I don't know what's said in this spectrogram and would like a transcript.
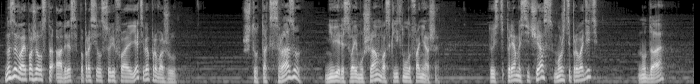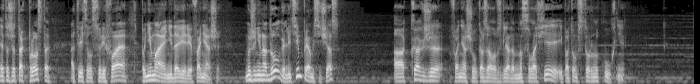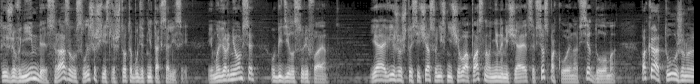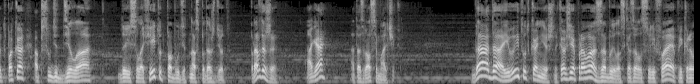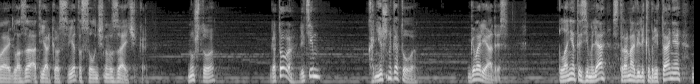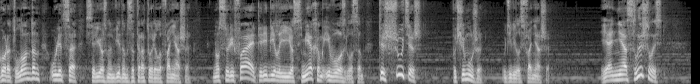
«Называй, пожалуйста, адрес», — попросил Сурифая, — «я тебя провожу». «Что, так сразу?» Не веря своим ушам, воскликнула Фаняша. «То есть прямо сейчас можете проводить?» «Ну да, это же так просто», — ответила Сурифая, понимая недоверие Фаняши. «Мы же ненадолго, летим прямо сейчас». «А как же...» – Фаняша указала взглядом на Солофея и потом в сторону кухни. «Ты же в нимбе, сразу услышишь, если что-то будет не так с Алисой. И мы вернемся», – убедила Сурифая. «Я вижу, что сейчас у них ничего опасного не намечается, все спокойно, все дома. Пока отужинают, пока обсудят дела. Да и Солофей тут побудет, нас подождет. Правда же?» «Ага», – отозвался мальчик. «Да, да, и вы тут, конечно. Как же я про вас забыла», — сказала Сурифая, прикрывая глаза от яркого света солнечного зайчика. «Ну что, готово? Летим?» «Конечно, готово». «Говори адрес». Планета Земля, страна Великобритания, город Лондон, улица серьезным видом затараторила Фаняша. Но Сурифая перебила ее смехом и возгласом. «Ты шутишь?» «Почему же?» – удивилась Фаняша. Я не ослышалась?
